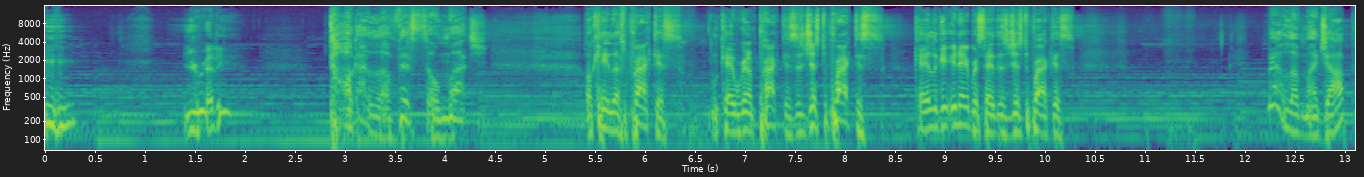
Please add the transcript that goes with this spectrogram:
you ready? Dog, I love this so much. Okay, let's practice. Okay, we're gonna practice. It's just a practice. Okay, look at your neighbor say this is just a practice. Man, I love my job.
